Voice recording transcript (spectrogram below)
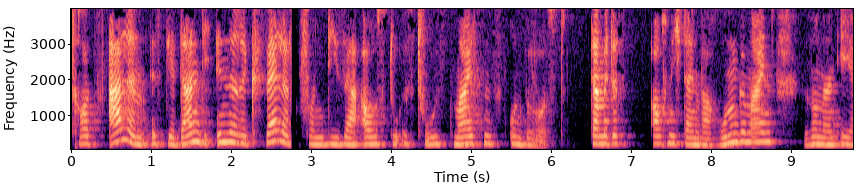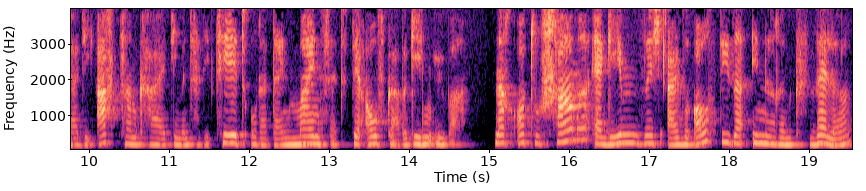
Trotz allem ist dir dann die innere Quelle von dieser aus du es tust meistens unbewusst. Damit ist auch nicht dein Warum gemeint, sondern eher die Achtsamkeit, die Mentalität oder dein Mindset der Aufgabe gegenüber. Nach Otto Schama ergeben sich also aus dieser inneren Quelle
